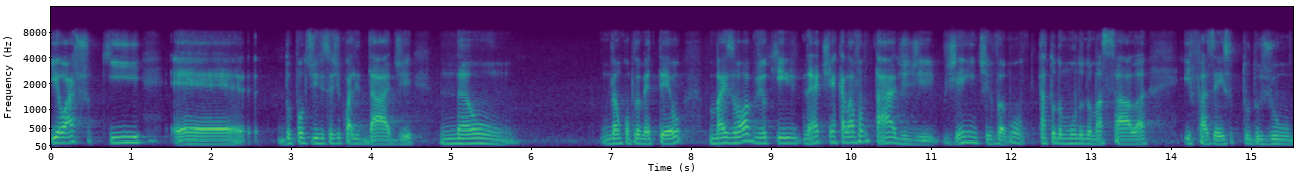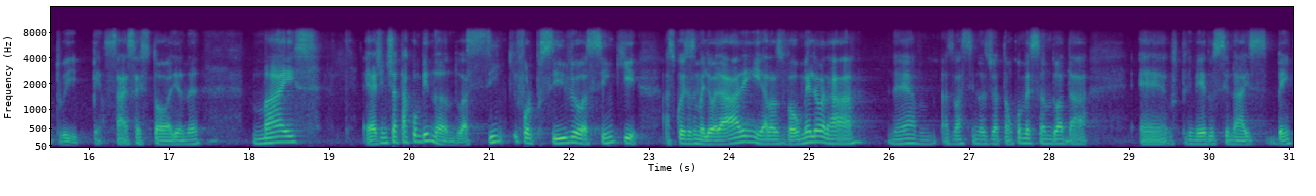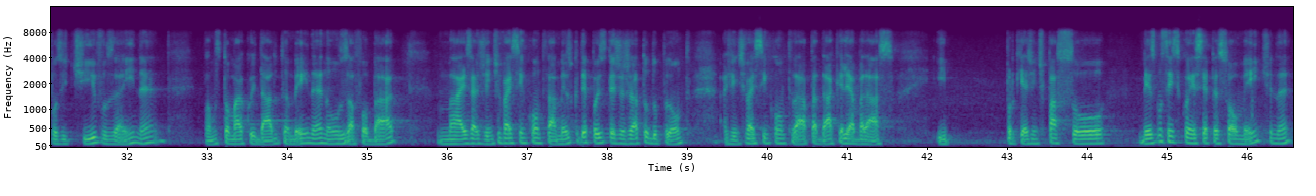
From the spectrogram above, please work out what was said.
E eu acho que, é, do ponto de vista de qualidade, não não comprometeu, mas óbvio que né, tinha aquela vontade de gente, vamos tá todo mundo numa sala e fazer isso tudo junto e pensar essa história, né? Mas é, a gente já está combinando. Assim que for possível, assim que as coisas melhorarem, e elas vão melhorar, né? As vacinas já estão começando a dar é, os primeiros sinais bem positivos aí, né? Vamos tomar cuidado também, né? Não nos afobar, mas a gente vai se encontrar, mesmo que depois esteja já tudo pronto, a gente vai se encontrar para dar aquele abraço e porque a gente passou, mesmo sem se conhecer pessoalmente, né?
